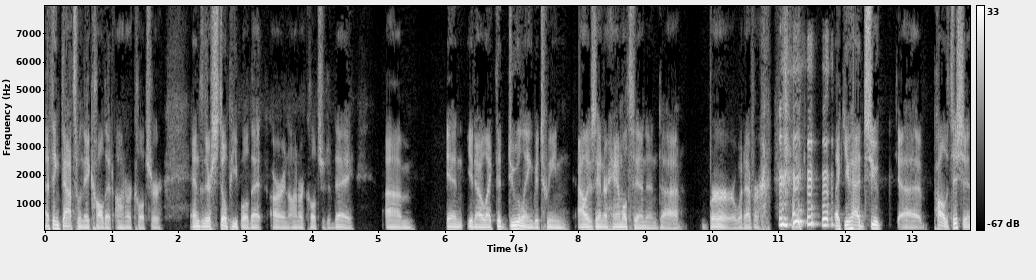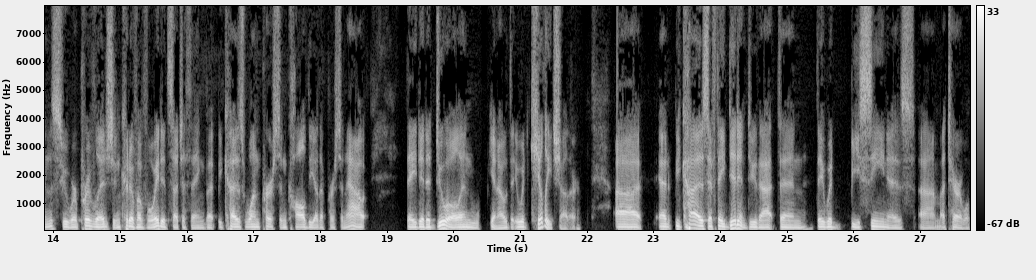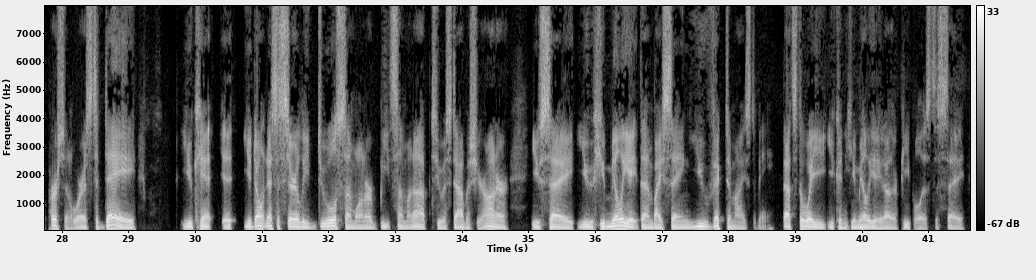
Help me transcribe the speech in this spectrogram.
I think that's when they called it honor culture. And there's still people that are in honor culture today. Um, and, you know, like the dueling between Alexander Hamilton and uh, Burr or whatever. like, like, you had two uh, politicians who were privileged and could have avoided such a thing, but because one person called the other person out, they did a duel and, you know, they would kill each other. Uh, and because if they didn't do that, then they would be seen as um, a terrible person. Whereas today, you can't it, you don't necessarily duel someone or beat someone up to establish your honor you say you humiliate them by saying you victimized me that's the way you, you can humiliate other people is to say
